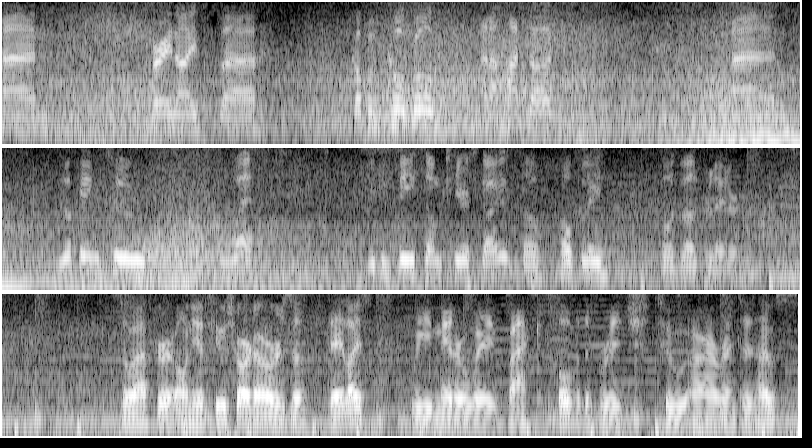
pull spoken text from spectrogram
and very nice uh, cup of cocoa and a hot dog and looking to the west we can see some clear skies so hopefully bodes well for later So after only a few short hours of daylight, we made our way back over the bridge to our rented house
